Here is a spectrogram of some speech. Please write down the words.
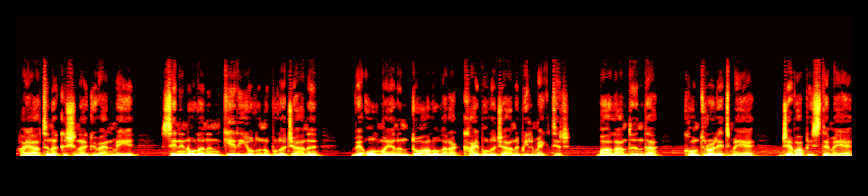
Hayatın akışına güvenmeyi, senin olanın geri yolunu bulacağını ve olmayanın doğal olarak kaybolacağını bilmektir. Bağlandığında, kontrol etmeye, cevap istemeye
